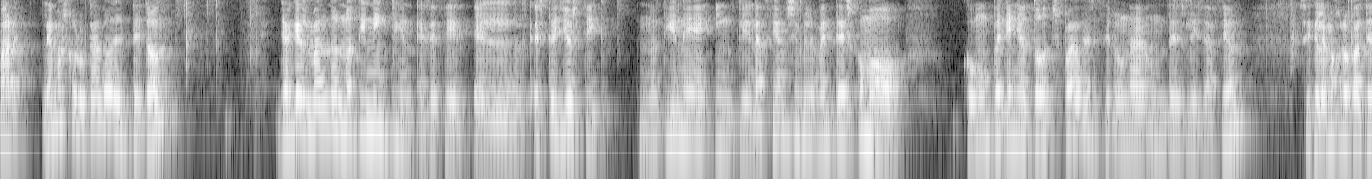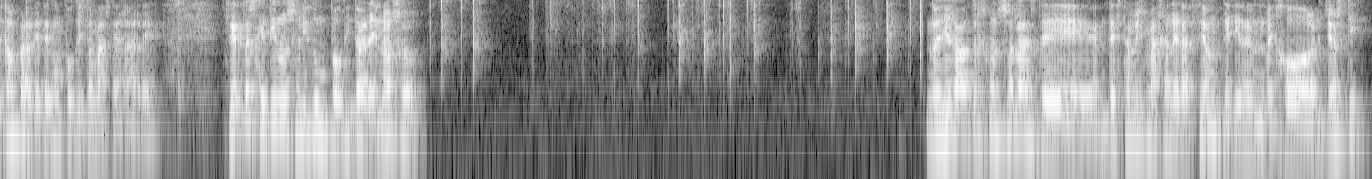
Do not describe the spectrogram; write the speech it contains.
Vale, le hemos colocado el tetón. ya que el mando no tiene inclinación, es decir, el, este joystick no tiene inclinación, simplemente es como, como un pequeño touchpad, es decir, una, deslización. Así que le hemos colocado el tetón para que tenga un poquito más de agarre. Cierto es que tiene un sonido un poquito arenoso. No llega a otras consolas de, de esta misma generación que tienen mejor joystick,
